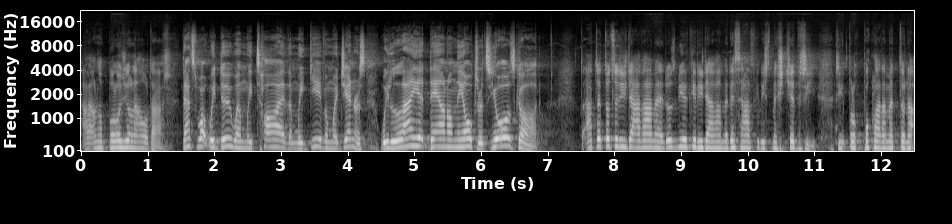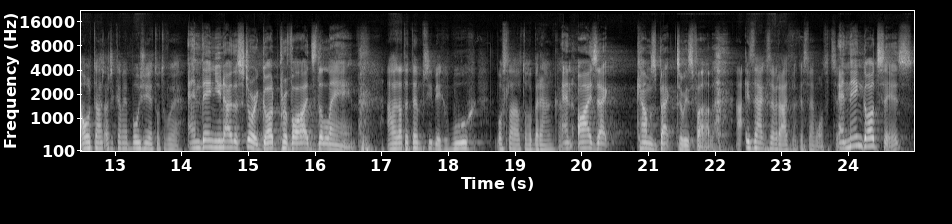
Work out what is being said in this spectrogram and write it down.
Ale on ho položil na oltář. That's what we do when we tithe and we give and we're generous. We lay it down on the altar. It's yours, God. A to je to, co když dáváme do sbírky, když dáváme desátky, když jsme štědří. Ří- po- Pokládáme to na oltář a říkáme, bože, je to tvoje. And then you know the story. God provides the lamb. Ale znáte ten příběh, Bůh poslal toho beránka. And Isaac comes back to his father. A Izák se vrátil ke svému otci. And then God says,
